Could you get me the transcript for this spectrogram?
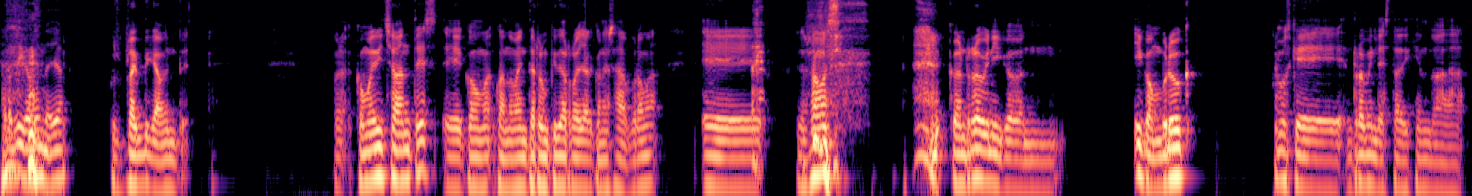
prácticamente ya. Pues prácticamente. Bueno, como he dicho antes, eh, como- cuando me ha interrumpido Royal con esa broma, eh, nos vamos con Robin y con, y con Brooke. Vemos que Robin le está diciendo a...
